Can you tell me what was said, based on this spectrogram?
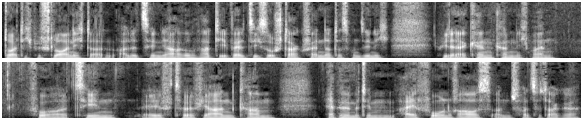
deutlich beschleunigt. Alle zehn Jahre hat die Welt sich so stark verändert, dass man sie nicht wiedererkennen kann. Ich meine, vor zehn, elf, zwölf Jahren kam Apple mit dem iPhone raus und heutzutage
